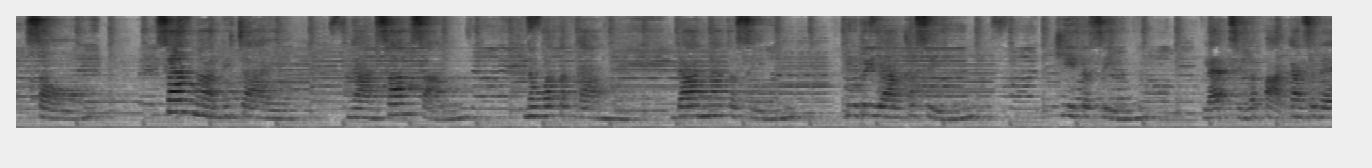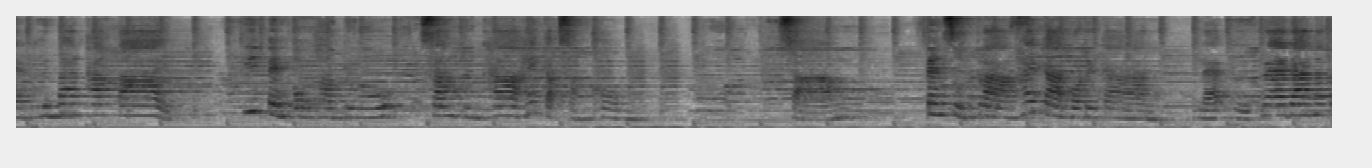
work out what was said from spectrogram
2. สร้างงานวิจัย งานสร้างสรรค์ นวัตกรรม ด้านนาฏศิลป์ดุริยางคศิลป์ คีตศิลป์ และศิลปะการแสดงพื้นบ้านภาคใต้ ที่เป็นองค์ความรู้สร้างคุณค่าให้กับสังคม 3. เป็นศูนย์กลางให้การบริการ และเผยแพร่ด้านนาฏ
